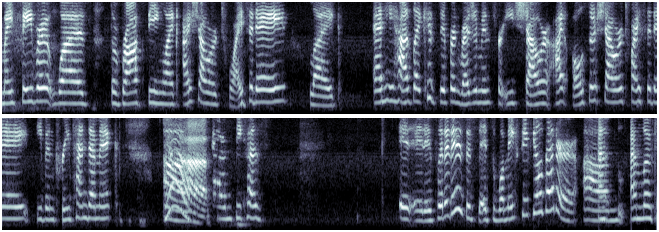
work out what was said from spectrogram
My favorite was The Rock being like, I shower twice a day. Like, and he has like his different regimens for each shower. I also shower twice a day, even pre-pandemic. Yeah. Um, because it, it is what it is. It's it's what makes me feel better. Um, and, and look,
